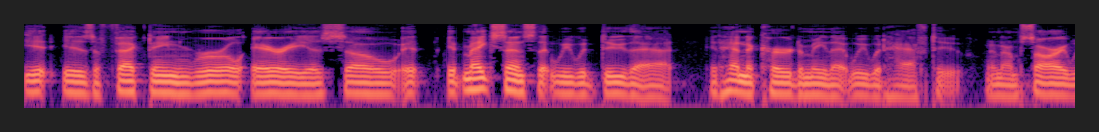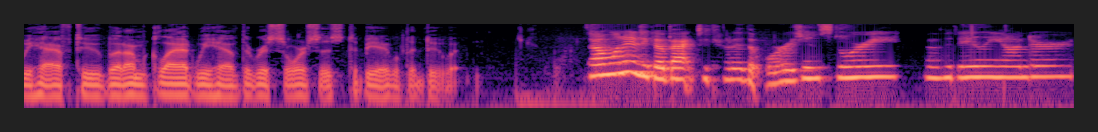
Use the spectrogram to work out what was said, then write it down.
it is affecting rural areas. So it it makes sense that we would do that. It hadn't occurred to me that we would have to, and I'm sorry we have to, but I'm glad we have the resources to be able to do it. So I wanted to go back to kind of the origin story of the Daily Yonder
